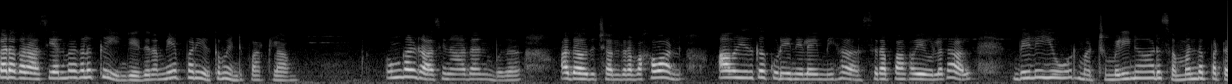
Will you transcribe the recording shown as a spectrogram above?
கடகராசி அன்பர்களுக்கு இன்றைய தினம் எப்படி இருக்கும் என்று பார்க்கலாம். உங்கள் ராசிநாதன் புத அதாவது சந்திர பகவான் அவர் இருக்கக்கூடிய நிலை மிக சிறப்பாகவே உள்ளதால் வெளியூர் மற்றும் வெளிநாடு சம்பந்தப்பட்ட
